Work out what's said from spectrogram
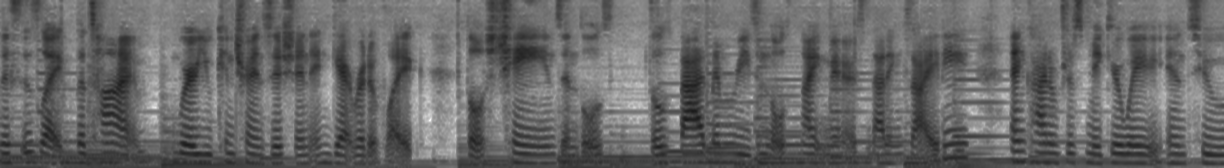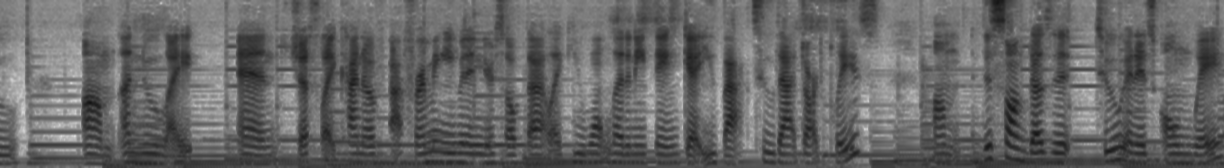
This is like the time where you can transition and get rid of like those chains and those those bad memories and those nightmares and that anxiety and kind of just make your way into um, a new light and just like kind of affirming even in yourself that like you won't let anything get you back to that dark place um, this song does it too in its own way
